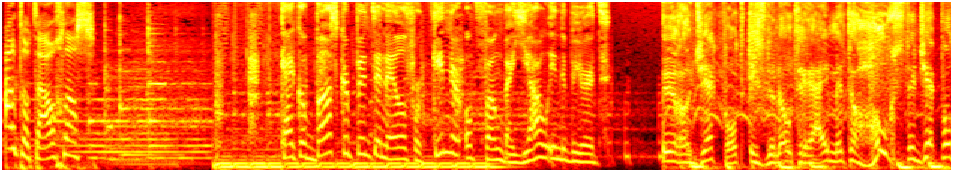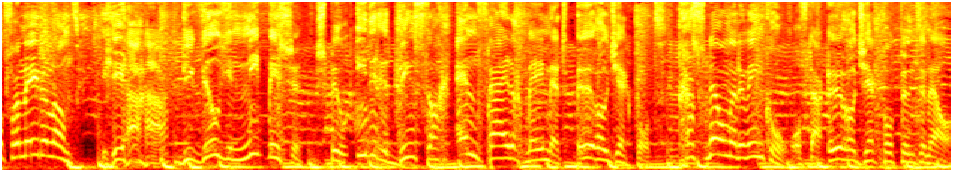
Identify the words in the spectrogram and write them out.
Autotaalglas. Kijk op basker.nl voor kinderopvang bij jou in de buurt. Eurojackpot is de loterij met de hoogste jackpot van Nederland. Ja, die wil je niet missen. Speel iedere dinsdag en vrijdag mee met Eurojackpot. Ga snel naar de winkel of naar eurojackpot.nl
